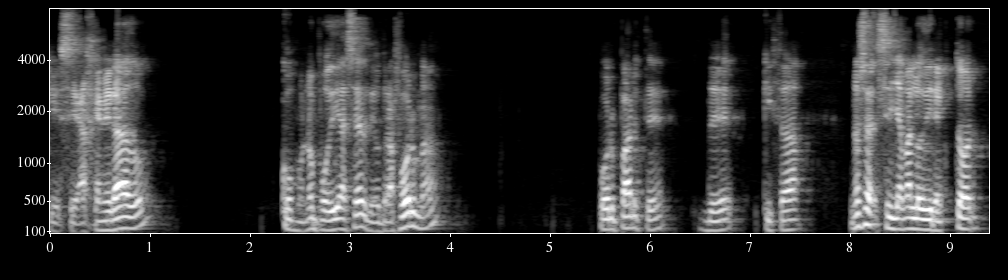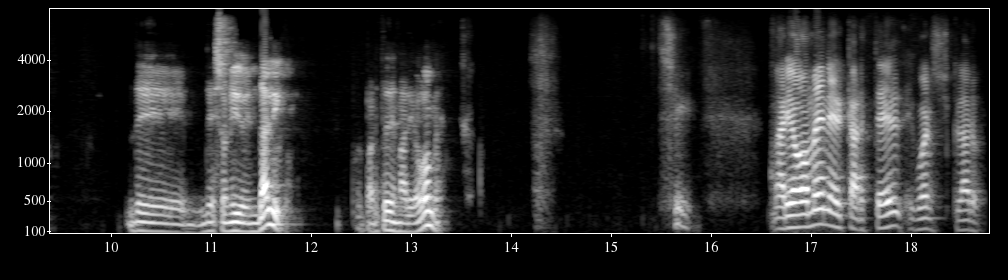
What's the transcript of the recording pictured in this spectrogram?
que se ha generado, como no podía ser de otra forma, por parte de quizá, no sé si llamarlo director de, de Sonido Indálico, por parte de Mario Gómez. Sí. Mario Gómez en el cartel, bueno, claro.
